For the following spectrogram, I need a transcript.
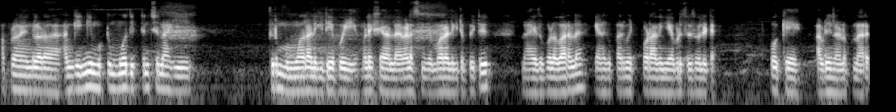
அப்புறம் எங்களோட அங்கே இங்கேயும் முட்டு மோதி டென்ஷன் ஆகி திரும்ப முதலாளிக்கிட்டே போய் மலேசியாவில் வேலை செஞ்ச முதலாளிக்கிட்ட போயிட்டு நான் இது போல் வரலை எனக்கு பர்மிட் போடாதீங்க அப்படி சொல்லி சொல்லிட்டேன். ஓகே அப்படின்னு அனுப்புனார்.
